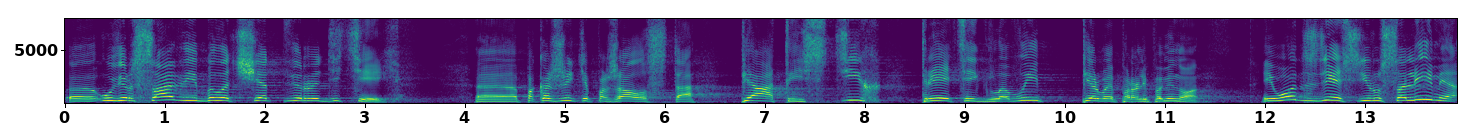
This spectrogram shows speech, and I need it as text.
э, у Версавии было четверо детей. Э, покажите, пожалуйста, пятый стих третьей главы, первое Паралипоменон. И вот здесь, в Иерусалиме,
